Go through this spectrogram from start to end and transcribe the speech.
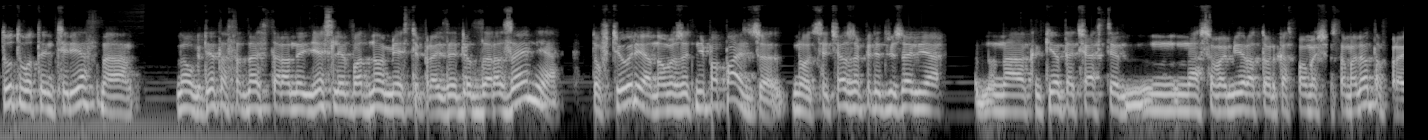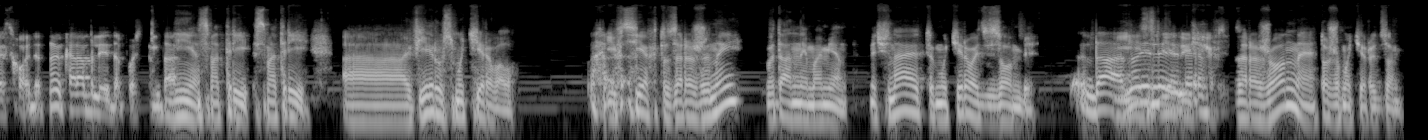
Тут вот интересно, ну, где-то с одной стороны, если в одном месте произойдет заражение, то в теории оно может не попасть же. Ну, сейчас же передвижение на какие-то части нашего мира только с помощью самолетов происходит. Ну и корабли, допустим, да. Не, смотри, смотри. Э, вирус мутировал. И всех, кто заражены в данный момент, начинают мутировать в зомби. Да, и ну следующих или... зараженные тоже мутируют зомби.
